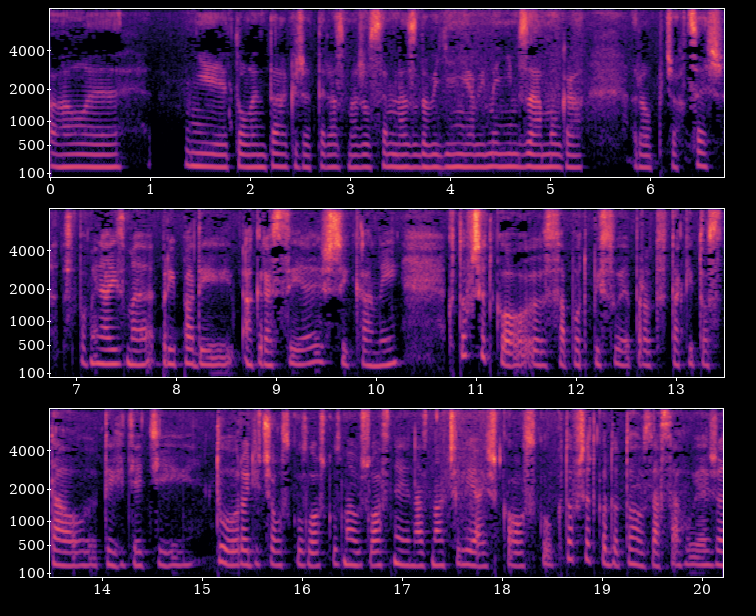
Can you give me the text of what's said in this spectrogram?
ale nie je to len tak, že teraz máš 18, dovidenia, vymením zámok a rob, čo chceš. Spomínali sme prípady agresie, šikany. Kto všetko e, sa podpisuje pod takýto stav tých detí? Tú rodičovskú zložku sme už vlastne naznačili aj školskú. Kto všetko do toho zasahuje, že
